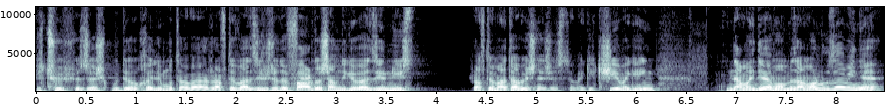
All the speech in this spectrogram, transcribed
یه پزشک بوده و خیلی متبر رفته وزیر شده فرداش هم دیگه وزیر نیست. رفته مطبش نشسته. مگه کیه؟ مگه این نماینده امام زمان رو زمینه؟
